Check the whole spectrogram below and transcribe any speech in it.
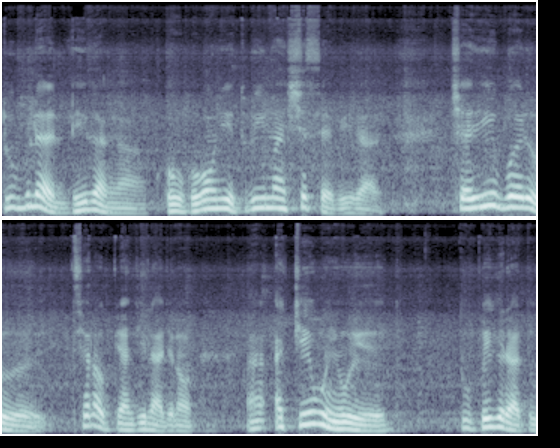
2 black 45ကိုကိုကောင်းကြီး3မှ80ပေးတာ Chelsea ပွဲလို့ဆက်တော့ပြန်ကြည့်လာကျွန်တော်အချေးဝင်ရိုးတွေသူပေးကြတာသူ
